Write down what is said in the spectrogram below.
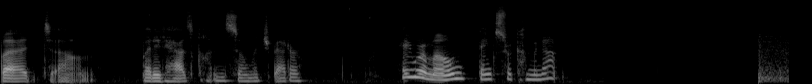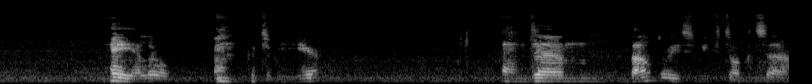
But um, but it has gotten so much better. Hey, Ramon, thanks for coming up. Hey, hello. Good to be here. And um, boundaries, we've talked uh,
